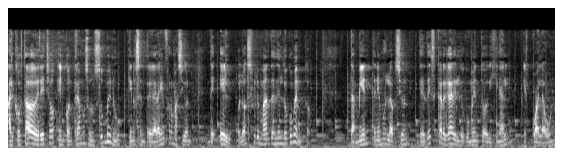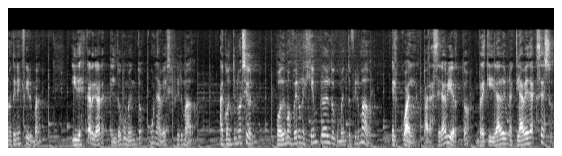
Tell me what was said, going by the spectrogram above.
al costado derecho encontramos un submenú que nos entregará información de él o los firmantes del documento. También tenemos la opción de descargar el documento original, el cual aún no tiene firma, y descargar el documento una vez firmado. A continuación, podemos ver un ejemplo del documento firmado, el cual, para ser abierto, requerirá de una clave de acceso,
